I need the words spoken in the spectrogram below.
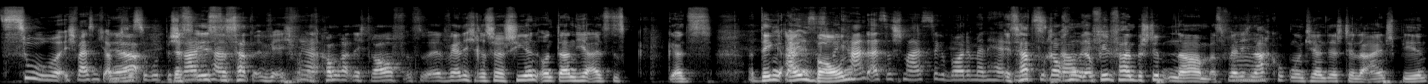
zu. Ich weiß nicht, ob ich das so gut beschreiben das ist, kann. Das hat, ich, Ja. ich komme gerade nicht drauf, das äh, werde ich recherchieren und dann hier als, das, als Ding ja, einbauen. Es ist bekannt als das schmalste Gebäude Manhattans. Es hat auch glaub einen, auf jeden Fall einen bestimmten Namen. Das werde ich nachgucken und hier an der Stelle einspielen.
